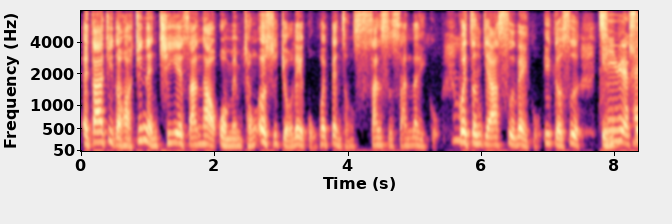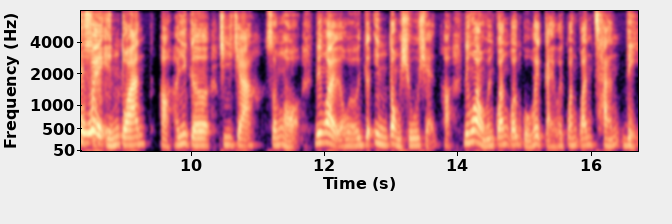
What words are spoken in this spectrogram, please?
哎，大家记得哈，今年七月三号，我们从二十九类股会变成三十三类股，会增加四类股，一个是七月数位云端，哈，一个居家生活，另外有一个运动休闲，哈，另外我们观光股会改为观光餐旅。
